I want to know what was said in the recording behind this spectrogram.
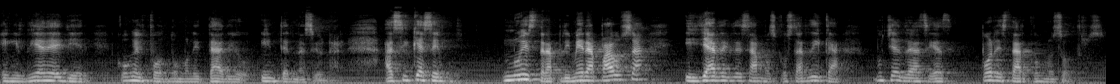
en el día de ayer con el Fondo Monetario Internacional. Así que hacemos nuestra primera pausa y ya regresamos, Costa Rica. Muchas gracias por estar con nosotros.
